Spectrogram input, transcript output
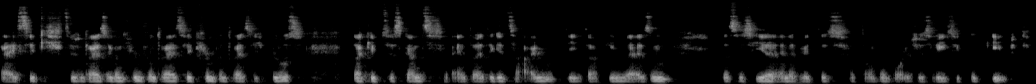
30, zwischen 30 und 35, 35 plus, da gibt es ganz eindeutige Zahlen, die darauf hinweisen, dass es hier ein erhöhtes thromboembolisches Risiko gibt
